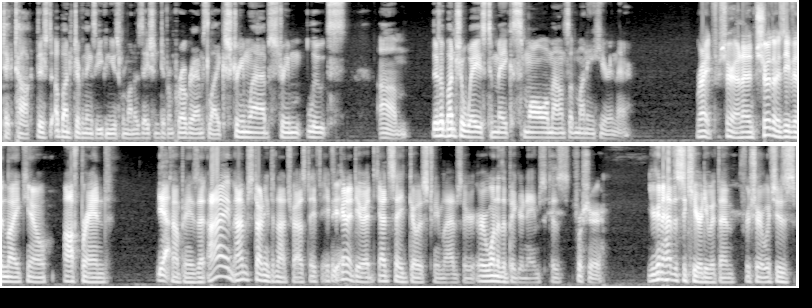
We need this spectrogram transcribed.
TikTok. There's a bunch of different things that you can use for monetization. Different programs like Streamlabs, Streamloots. Um, there's a bunch of ways to make small amounts of money here and there. Right, for sure. And I'm sure there's even like, you know, off brand Yeah. companies that I'm I'm starting to not trust. If if you're Yeah. gonna do it, I'd say go with Streamlabs or, or one of the bigger names because For sure. you're gonna have the security with them for sure, which is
